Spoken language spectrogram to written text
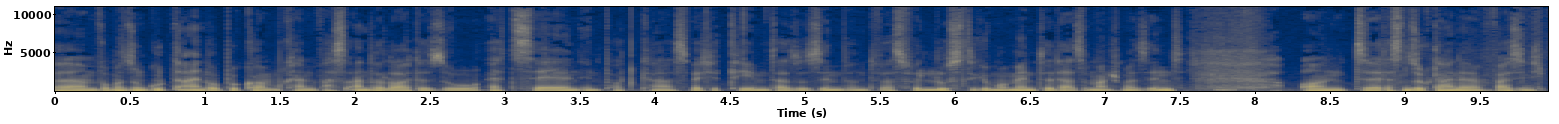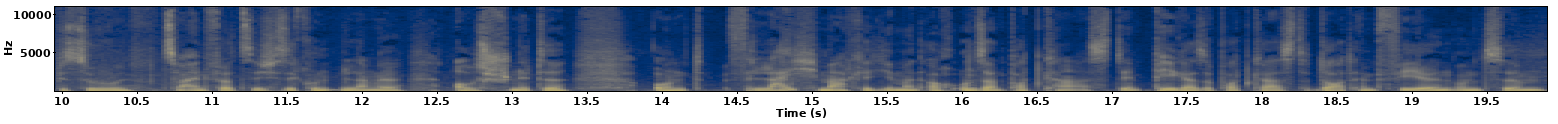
ähm, wo man so einen guten Eindruck bekommen kann, was andere Leute so erzählen in Podcasts, welche Themen da so sind und was für lustige Momente da so manchmal sind. Und äh, das sind so kleine, weiß ich nicht, bis zu 42 Sekunden lange Ausschnitte. Und vielleicht mag ja jemand auch unseren Podcast, den Pegaso Podcast, dort empfehlen und ähm,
